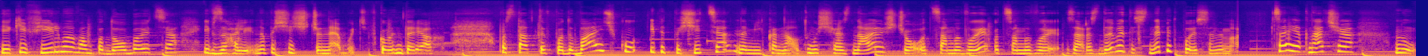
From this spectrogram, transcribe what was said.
які фільми вам подобаються. І взагалі напишіть щонебудь в коментарях. Поставте вподобаєчку і підпишіться на мій канал, тому що я знаю, що от саме ви, от саме ви зараз дивитесь не підписаними. Це як наче ну,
